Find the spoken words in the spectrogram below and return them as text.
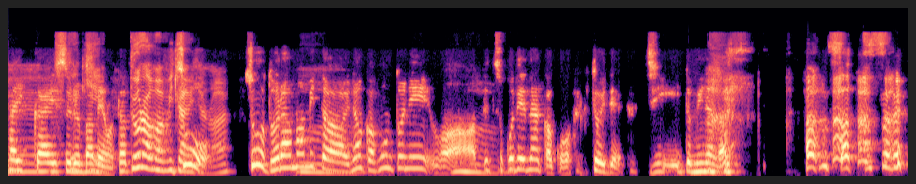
再会する場面を。ドラマみたいじゃない？そう、ドラマみたい。うん。なんか本当に、うわーって、うんそこでなんかこう、一人でじーっと見ながら 観察する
